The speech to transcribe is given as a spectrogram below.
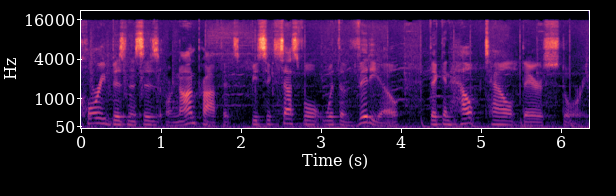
Corry businesses or nonprofits be successful with a video that can help tell their story.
